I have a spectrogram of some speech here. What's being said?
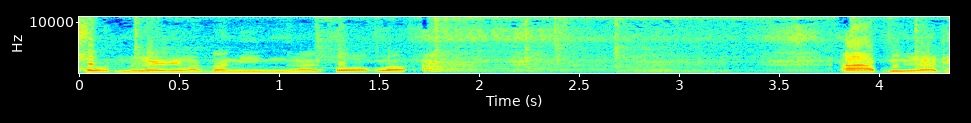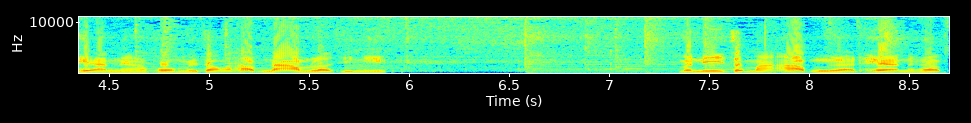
คตรเหนื่อยเลยครับตอนนี้เหงื่อออกแล้ว อาบเหงื่อแทนนะครับผมไม่ต้องอาบน้ำแล้วทีนี้ วันนี้จะมาอาบเหงื่อแทนนะครับ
